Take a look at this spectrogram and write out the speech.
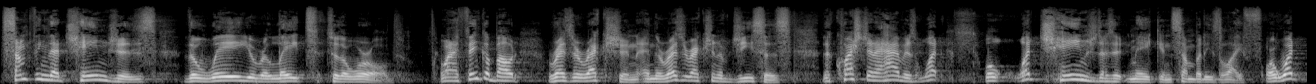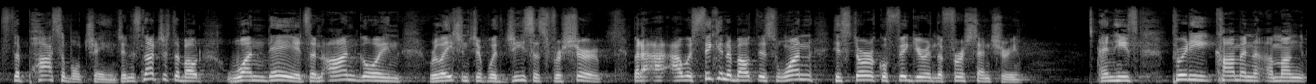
something that changes the way you relate to the world. When I think about resurrection and the resurrection of Jesus, the question I have is what, well, what change does it make in somebody's life? Or what's the possible change? And it's not just about one day, it's an ongoing relationship with Jesus for sure. But I, I was thinking about this one historical figure in the first century. And he's pretty common among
